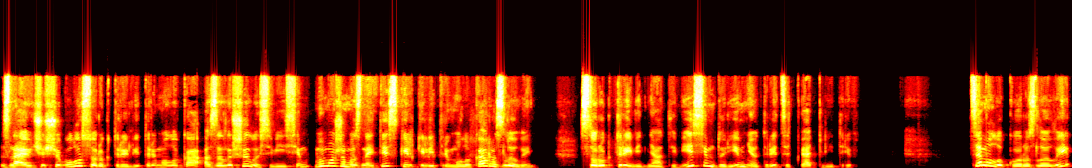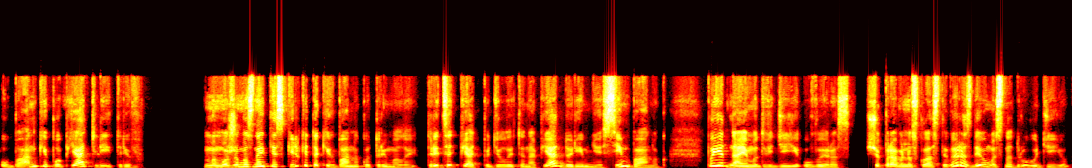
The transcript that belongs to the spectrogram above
Знаючи, що було 43 літри молока, а залишилось 8, ми можемо знайти, скільки літрів молока розлили. 43 відняти 8 дорівнює 35 літрів. Це молоко розлили у банки по 5 літрів. Ми можемо знайти, скільки таких банок отримали. 35 поділити на 5 дорівнює 7 банок. Поєднаємо дві дії у вираз. Щоб правильно скласти вираз, дивимось на другу дію.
